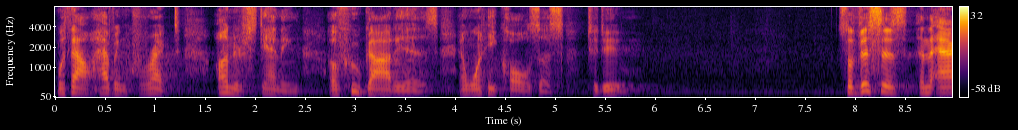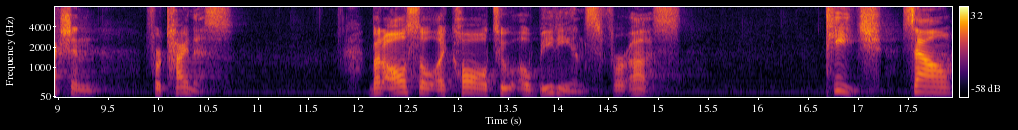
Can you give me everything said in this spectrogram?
without having correct understanding of who God is and what he calls us to do. So, this is an action for Titus, but also a call to obedience for us. Teach sound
